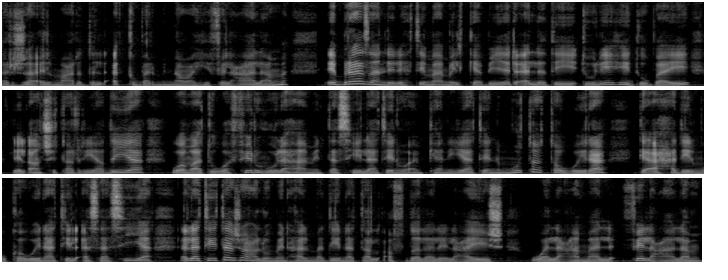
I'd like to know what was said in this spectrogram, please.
أرجاء المعرض الأكبر من نوعه في العالم إبرازا للاهتمام الكبير الذي توليه دبي للأنشطة الرياضية وما توفره لها من تسهيلات وإمكانيات متطورة كأحد المكونات الأساسية التي تجعل منها المدينة الأفضل للعيش والعمل في العالم.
